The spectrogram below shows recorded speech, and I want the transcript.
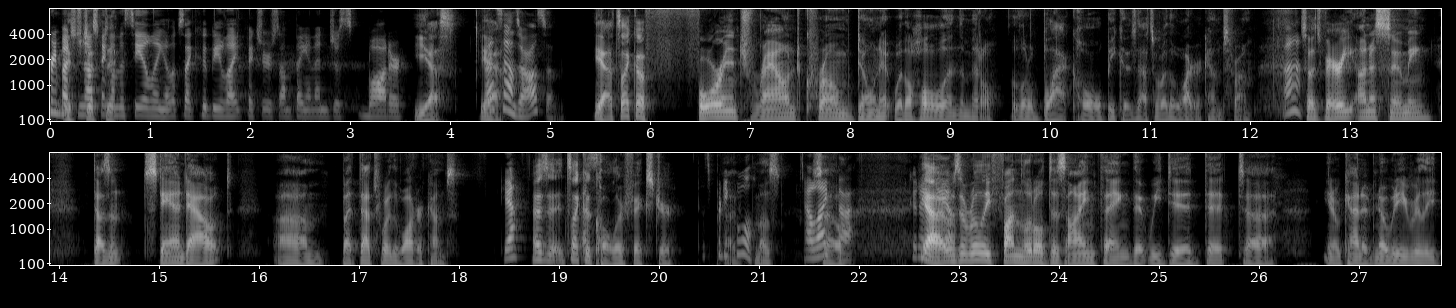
pretty much it's nothing a- on the ceiling. It looks like it could be light fixture or something, and then just water. yes yeah That sounds awesome. Yeah, it's like a four inch round chrome donut with a hole in the middle, a little black hole, because that's where the water comes from. Ah. So it's very unassuming, doesn't stand out, um, but that's where the water comes. Yeah. As It's like That's- a Kohler fixture. That's pretty uh, cool. Most, I like so- that. Good yeah, idea. it was a really fun little design thing that we did that, uh, you know, kind of nobody really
